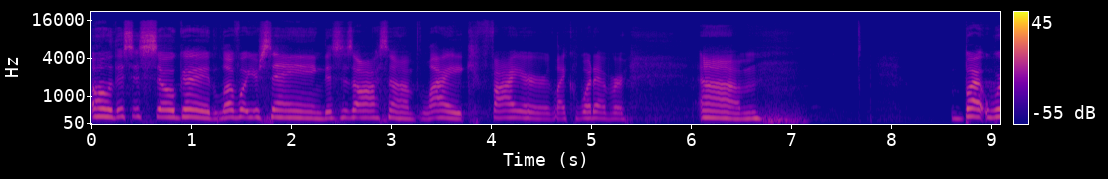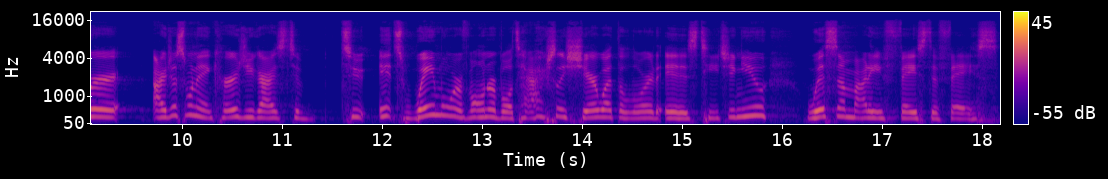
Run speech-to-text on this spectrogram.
oh, this is so good. Love what you're saying. This is awesome. Like, fire, like, whatever. Um, but we're, I just want to encourage you guys to, to, it's way more vulnerable to actually share what the Lord is teaching you with somebody face to face.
